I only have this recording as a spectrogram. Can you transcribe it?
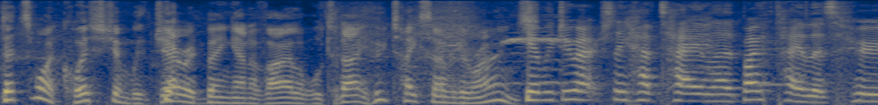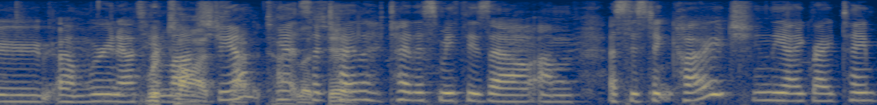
That's my question. With Jared being unavailable today, who takes over the reins? Yeah, we do actually have Taylor, both Taylors who um, were in our team Retired last year. Ta- yeah, Taylors, so yeah. Taylor Taylor Smith is our um, assistant coach in the A grade team,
